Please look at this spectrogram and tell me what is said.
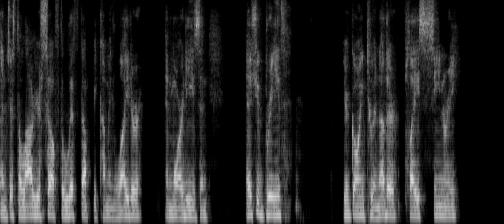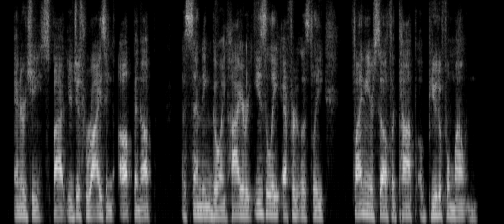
and just allow yourself to lift up, becoming lighter and more at ease. And as you breathe, you're going to another place, scenery, energy spot. You're just rising up and up, ascending, going higher, easily, effortlessly, finding yourself atop a beautiful mountain,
